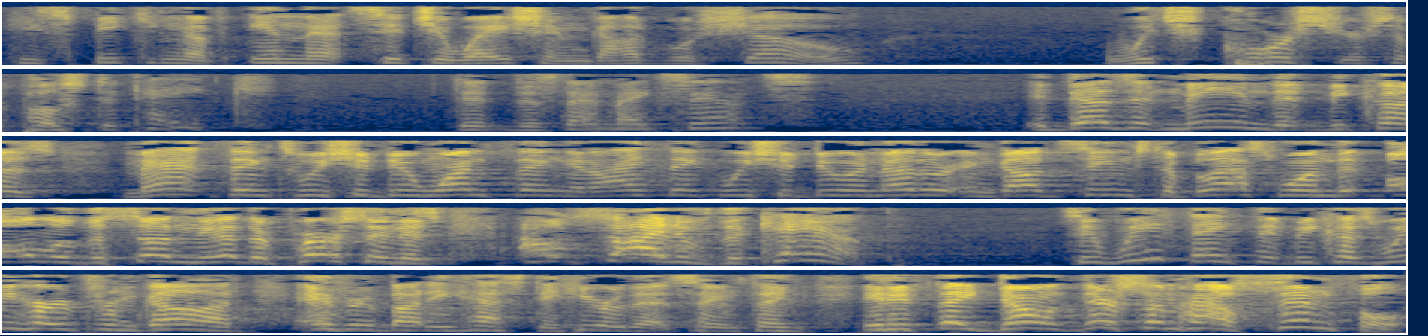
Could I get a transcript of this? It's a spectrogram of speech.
He's speaking of in that situation, God will show which course you're supposed to take. Does that make sense? It doesn't mean that because Matt thinks we should do one thing and I think we should do another and God seems to bless one that all of a sudden the other person is outside of the camp. See, we think that because we heard from God, everybody has to hear that same thing. And if they don't, they're somehow sinful.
